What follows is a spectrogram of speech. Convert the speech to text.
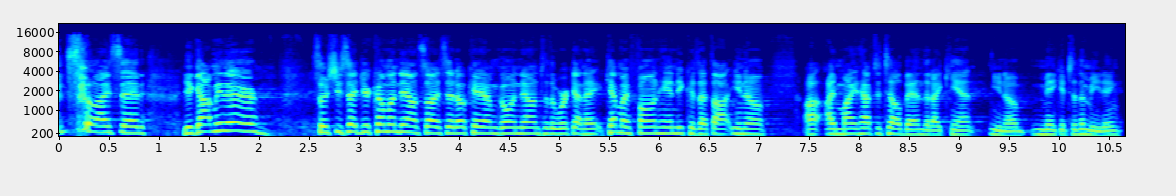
so I said, You got me there. So she said, You're coming down. So I said, Okay, I'm going down to the workout. And I kept my phone handy because I thought, you know, I might have to tell Ben that I can't, you know, make it to the meeting.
